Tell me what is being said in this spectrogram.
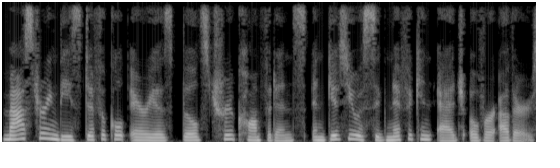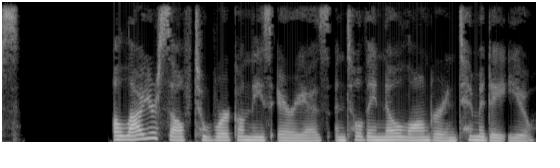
Mastering these difficult areas builds true confidence and gives you a significant edge over others. Allow yourself to work on these areas until they no longer intimidate you.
